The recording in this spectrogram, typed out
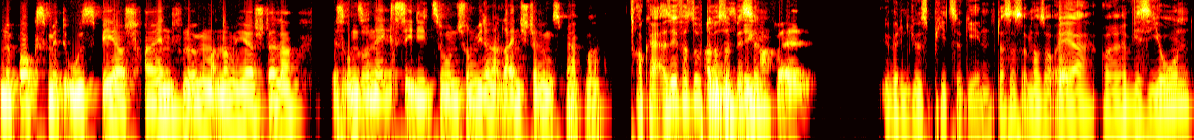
eine Box mit USB erscheint von irgendeinem anderen Hersteller, ist unsere nächste Edition schon wieder ein Alleinstellungsmerkmal. Okay, also ihr versucht also immer so ein bisschen über den USP zu gehen. Das ist immer so euer, eure Vision,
